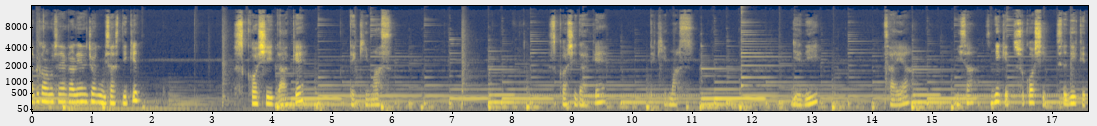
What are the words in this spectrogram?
Tapi kalau misalnya kalian cuma bisa sedikit, skoshi dake dekimas. Skoshi dake dekimas. Jadi saya bisa sedikit, sukoshi, sedikit,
